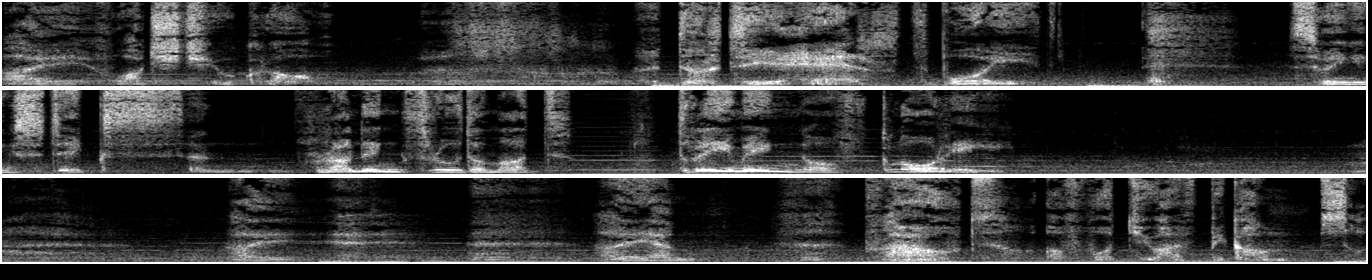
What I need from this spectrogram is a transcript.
I've watched you grow. A dirty-haired boy, swinging sticks and running through the mud, dreaming of glory. I... I am proud of what you have become, son.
